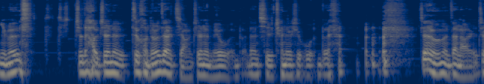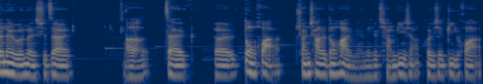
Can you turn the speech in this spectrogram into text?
你们 知道，真的就很多人在讲，真的没有文本，但其实真的是有文本。真的文本在哪里？真的文本是在，呃，在呃动画穿插的动画里面那个墙壁上会有一些壁画，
